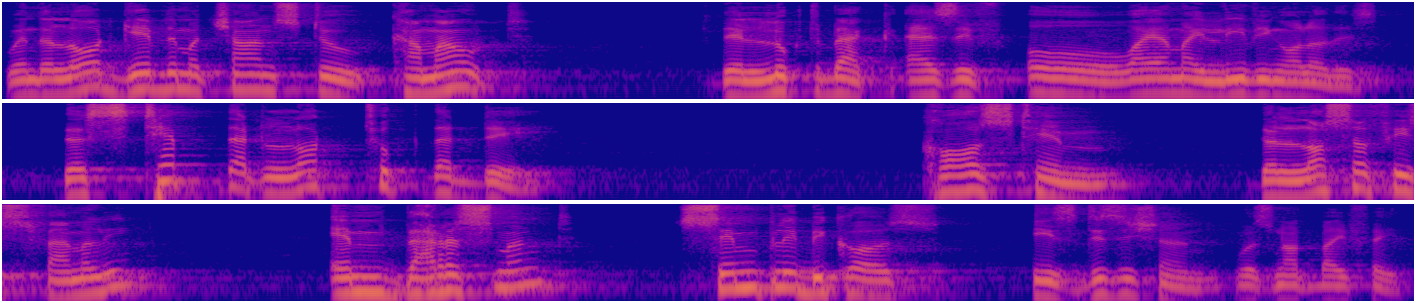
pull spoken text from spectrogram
When the Lord gave them a chance to come out, they looked back as if, oh, why am I leaving all of this? The step that Lot took that day caused him the loss of his family, embarrassment, simply because his decision was not by faith.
